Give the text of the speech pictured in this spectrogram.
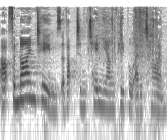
uh, for nine teams of up to 10 young people at a time.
